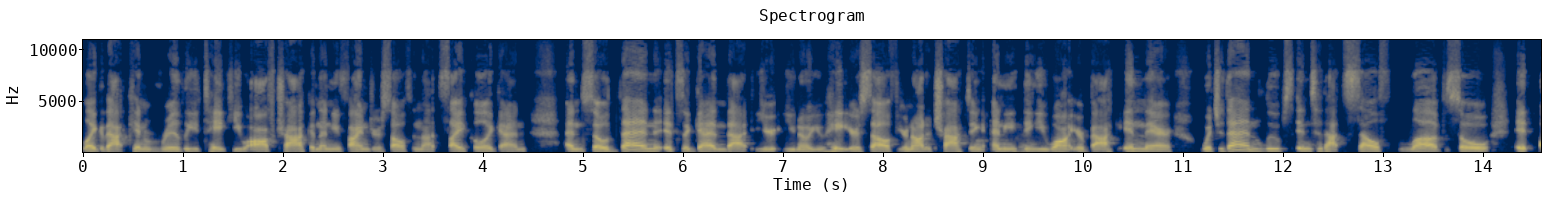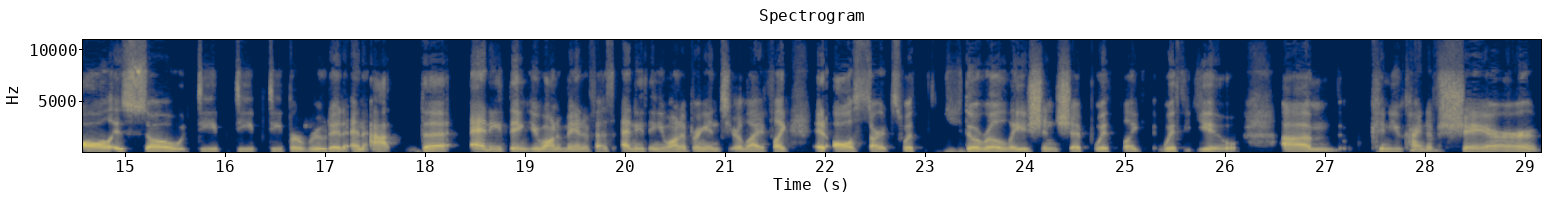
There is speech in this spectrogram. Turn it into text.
like that can really take you off track and then you find yourself in that cycle again. And so then it's again that you you know you hate yourself you're not attracting anything you want you're back in there which then loops into that self love so it all is so deep deep deeper rooted and at the anything you want to manifest anything you want to bring into your life like it all starts with the relationship with like with you um, can you kind of share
